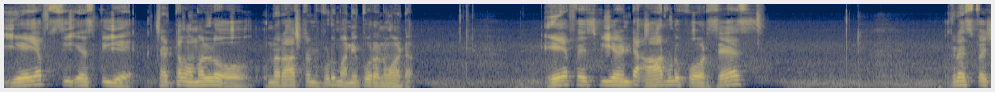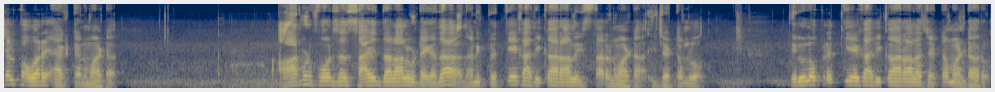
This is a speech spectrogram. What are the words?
ఏఎఫ్సిఎస్పిఏ చట్టం అమల్లో ఉన్న రాష్ట్రం ఇప్పుడు మణిపూర్ అనమాట ఏఎఫ్ఎస్పిఏ అంటే ఆర్మ్డ్ ఫోర్సెస్ ఇక్కడ స్పెషల్ పవర్ యాక్ట్ అనమాట ఆర్మ్డ్ ఫోర్సెస్ సాయుధ దళాలు ఉంటాయి కదా దానికి ప్రత్యేక అధికారాలు ఇస్తారనమాట ఈ చట్టంలో. తెలుగులో ప్రత్యేక అధికారాల చట్టం అంటారు.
